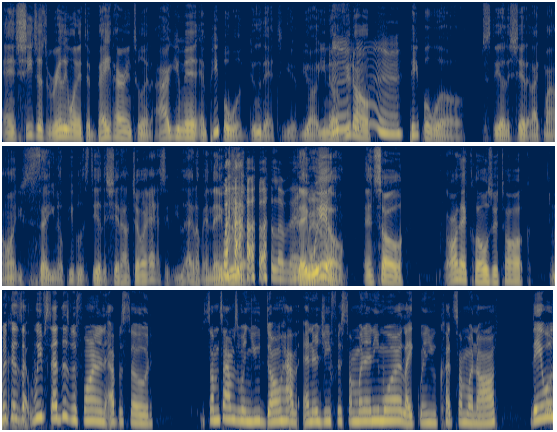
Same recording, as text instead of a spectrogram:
And she just really wanted to bait her into an argument, and people will do that to you if you you know if you don't Mhm. people will steal the shit. Like my aunt used to say, you know, people will steal the shit out your ass if you let them, and they wow, will. I love that. They will. will. And so, all that closer talk. because mm-mm. we've said this before in an episode sometimes when you don't have energy for someone anymore like when you cut someone off they will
